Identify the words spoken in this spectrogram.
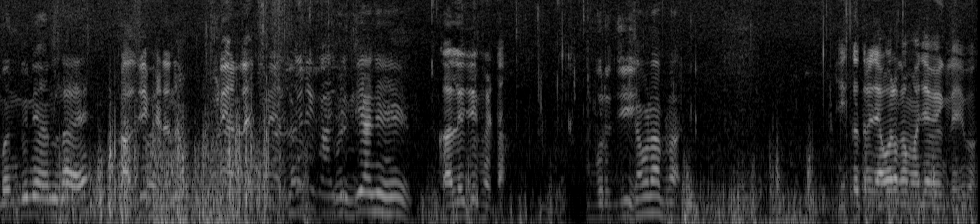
बंधूने आणलाय. कालजी फेटा ना? कुणी आणलाय? कुणी बुर्जी आणि हे. कालेजी फेटा. बुर्जी. एकत्र जेवायला का मजा वेगळी आहे बघ.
